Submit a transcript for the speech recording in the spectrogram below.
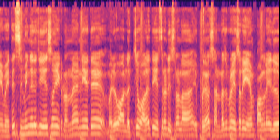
మేమైతే స్విమ్మింగ్ అయితే చేసాం ఇక్కడ ఉన్నాయన్నీ అయితే మరి వాళ్ళు వచ్చి వాళ్ళైతే వేస్తారు ఇసురాలా ఇప్పుడు సన్ రైజ్ ఏం పడలేదు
